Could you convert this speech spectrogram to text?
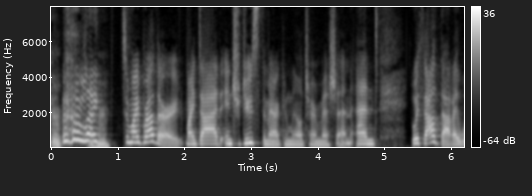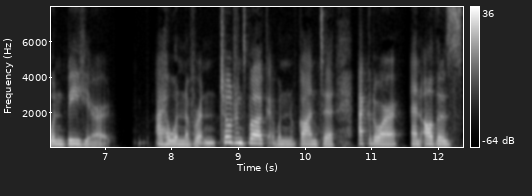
like to my brother, my dad introduced the American Wheelchair Mission. And without that, I wouldn't be here. I wouldn't have written a children's book. I wouldn't have gone to Ecuador and all those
